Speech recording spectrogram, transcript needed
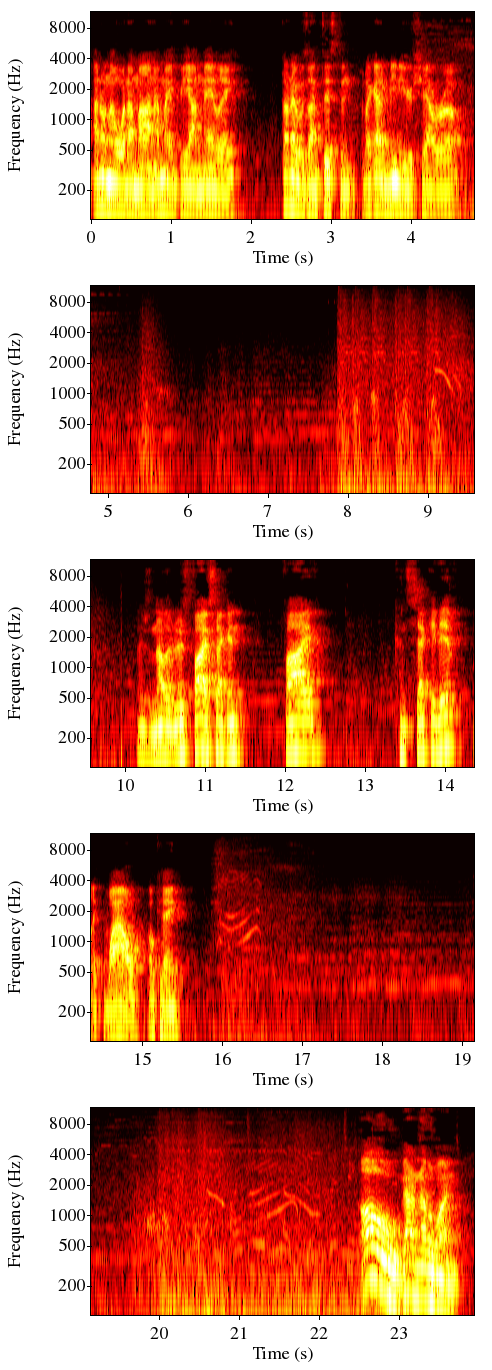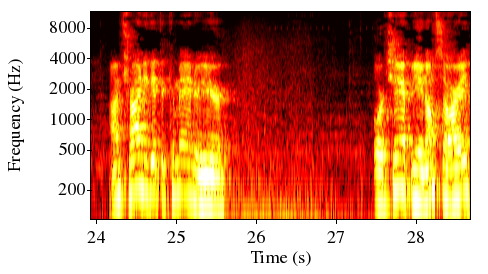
I don't know what I'm on. I might be on melee. Thought I was on distant, but I got a meteor shower up. There's another, there's five second, five consecutive. Like, wow, okay. Oh, got another one. I'm trying to get the commander here. Or champion, I'm sorry.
